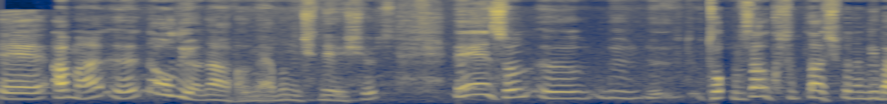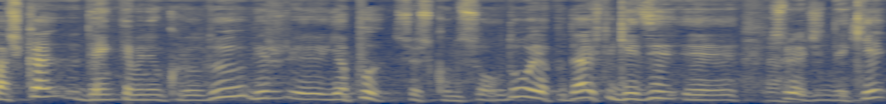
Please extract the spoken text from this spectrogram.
Ee, ama e, ne oluyor ne yapalım yani bunun içinde yaşıyoruz. Ve en son e, toplumsal kutuplaşmanın bir başka denkleminin kurulduğu bir e, yapı söz konusu oldu. O yapıda işte gezi e, sürecindeki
